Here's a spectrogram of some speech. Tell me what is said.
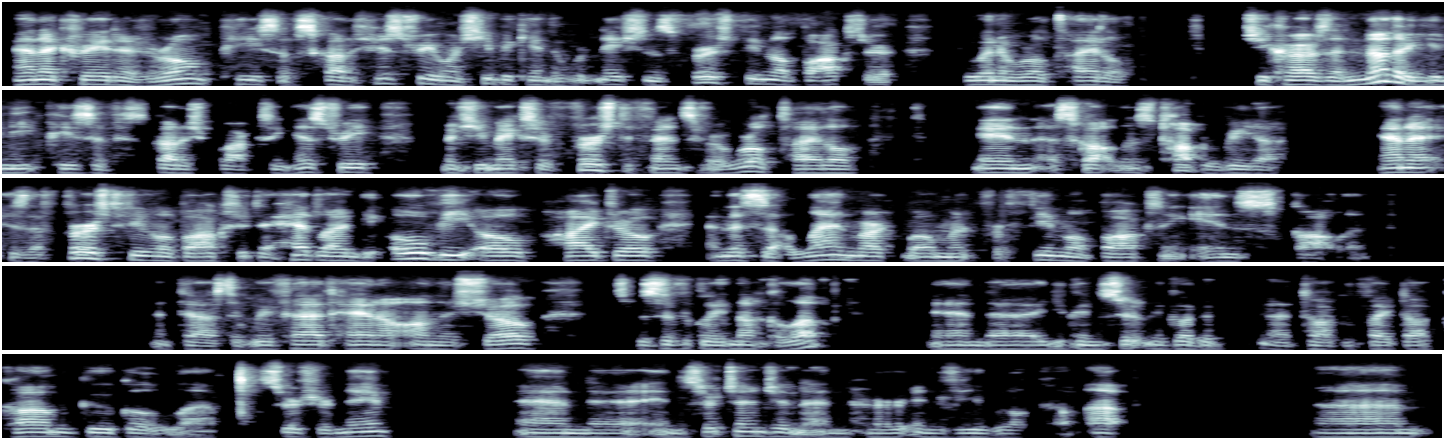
Hannah created her own piece of Scottish history when she became the nation's first female boxer to win a world title. She carves another unique piece of Scottish boxing history when she makes her first defense of her world title in Scotland's top arena. Anna is the first female boxer to headline the OVO Hydro, and this is a landmark moment for female boxing in Scotland. Fantastic. We've had Hannah on the show, specifically Knuckle Up, and uh, you can certainly go to uh, talkandfight.com, Google, uh, search her name, and uh, in the search engine, and her interview will come up. Um,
